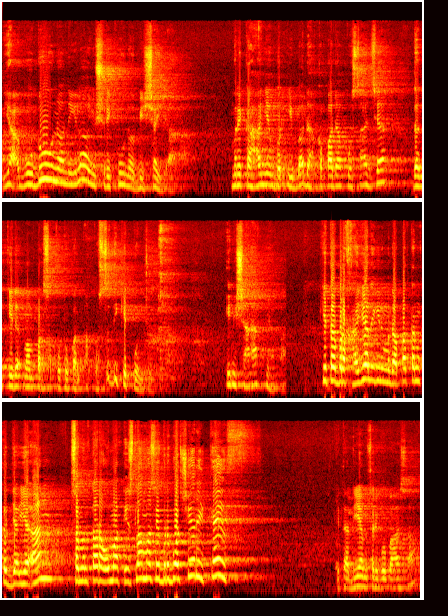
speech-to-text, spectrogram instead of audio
ya'budunani la yusyrikuna bi syai'a. Mereka hanya beribadah kepadaku saja dan tidak mempersekutukan aku sedikit pun juga. Ini syaratnya, Pak. Kita berkhayal ingin mendapatkan kejayaan sementara umat Islam masih berbuat syirik. Kaif? Kita diam seribu bahasa.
